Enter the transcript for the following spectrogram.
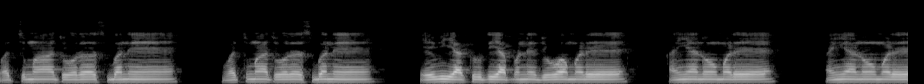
વચમાં ચોરસ બને, વચમાં ચોરસ બને. એવી આકૃતિ આપણને જોવા મળે. અહીંયા નો મળે, અહીંયા ન મળે.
